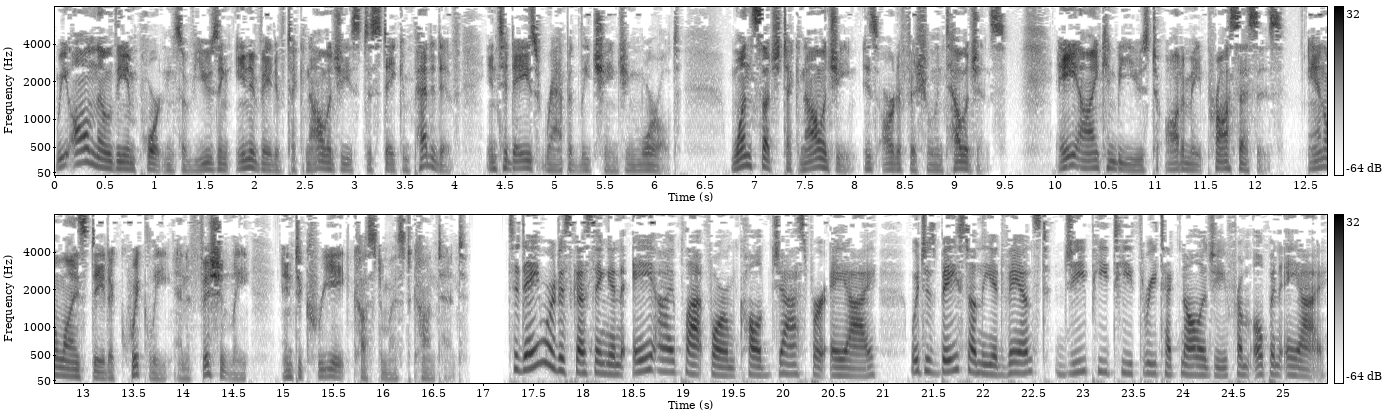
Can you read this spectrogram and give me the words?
We all know the importance of using innovative technologies to stay competitive in today's rapidly changing world. One such technology is artificial intelligence. AI can be used to automate processes, analyze data quickly and efficiently, and to create customized content. Today we're discussing an AI platform called Jasper AI, which is based on the advanced GPT-3 technology from OpenAI.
